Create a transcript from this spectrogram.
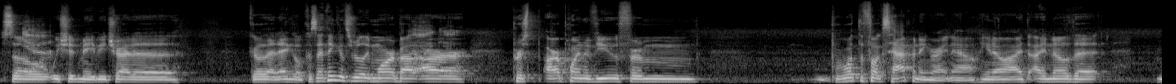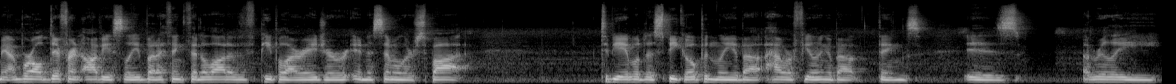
So Yeah. we should maybe try to go that angle because I think it's really more about like our pers- our point of view from what the fuck's happening right now. You know, I I know that I mean, we're all different, obviously, but I think that a lot of people our age are in a similar spot. To be able to speak openly about how we're feeling about things is a really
